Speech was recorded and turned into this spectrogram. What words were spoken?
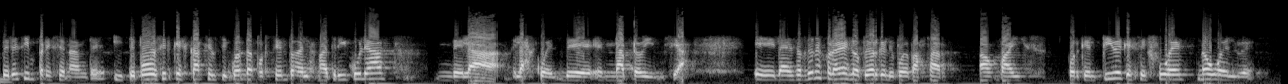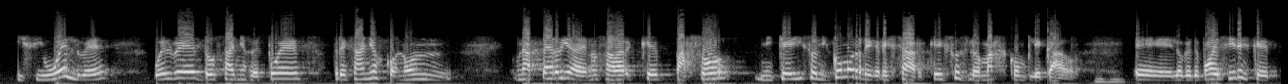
pero es impresionante. Y te puedo decir que es casi el 50% de las matrículas de la, de la escuela, de, en la provincia. Eh, la deserción escolar es lo peor que le puede pasar a un país, porque el pibe que se fue no vuelve. Y si vuelve, vuelve dos años después, tres años con un, una pérdida de no saber qué pasó ni qué hizo, ni cómo regresar, que eso es lo más complicado. Eh, lo que te puedo decir es que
